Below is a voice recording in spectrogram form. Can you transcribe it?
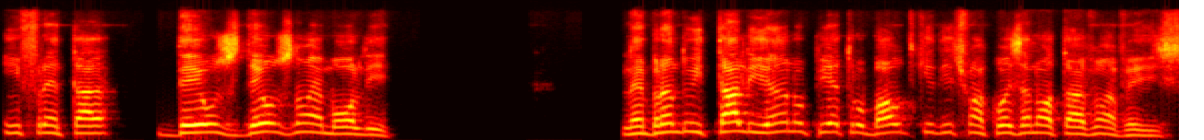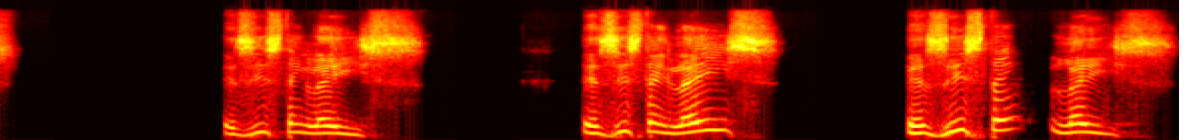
enfrentar Deus. Deus não é mole. Lembrando o italiano Pietro Baldi, que disse uma coisa notável uma vez. Existem leis. Existem leis. Existem leis.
